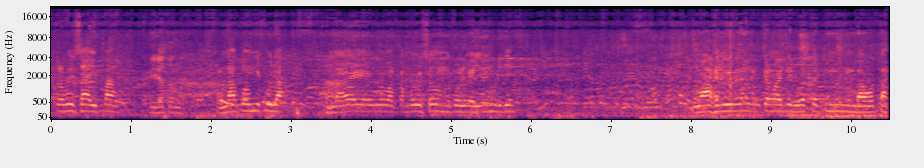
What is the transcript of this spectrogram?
എത്ര പൈസ ആയിപ്പാ? ഇരുപത്തൊന്ന്. എന്നാ തോന്നിക്കൂല. പത്തൊമ്പത് പൈസ നമുക്കുള്ളൂ കയ്യിൽ പിടിച്ച്. വിവാഹ ജീവിതം കൃത്യമായിട്ട് ഇരുപത്തെട്ടിൽ നിന്നുണ്ടാവട്ടെ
